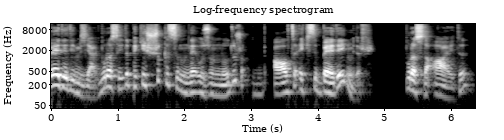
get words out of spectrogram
B dediğimiz yer burasıydı. Peki şu kısım ne uzunluğudur? 6 eksi B değil midir? Burası da A'ydı.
